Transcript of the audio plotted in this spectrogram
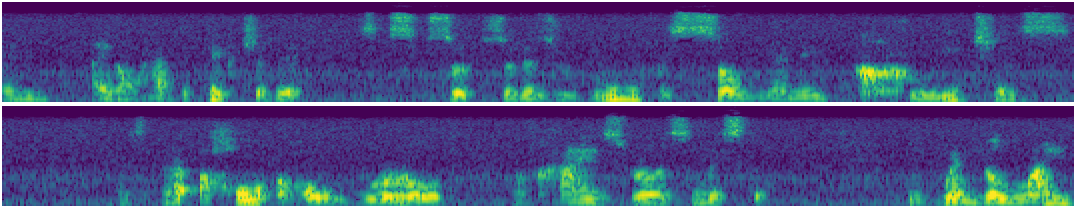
and I don't have the picture of it. So, so there's room for so many creatures, a, a whole a whole world of chayos ra'os listed. When the light,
